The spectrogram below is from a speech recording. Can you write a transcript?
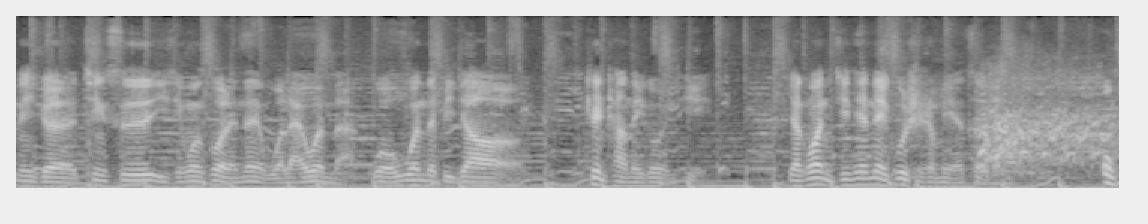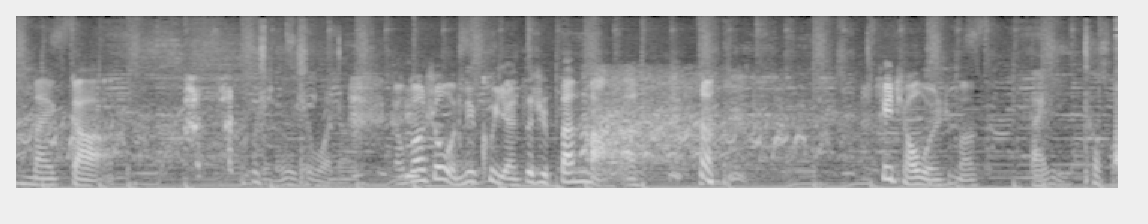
那个静思已经问过了，那我来问吧。我问的比较正常的一个问题：阳光，你今天内裤是什么颜色的？Oh my god！为什么会是我呢？阳光说我内裤颜色是斑马，黑条纹是吗？白里特红。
